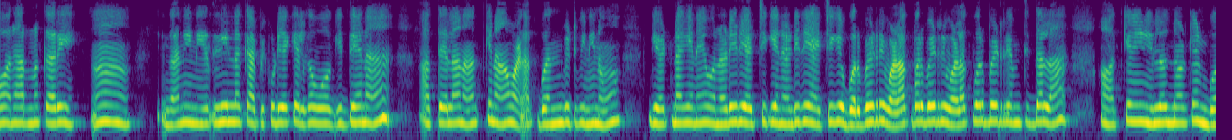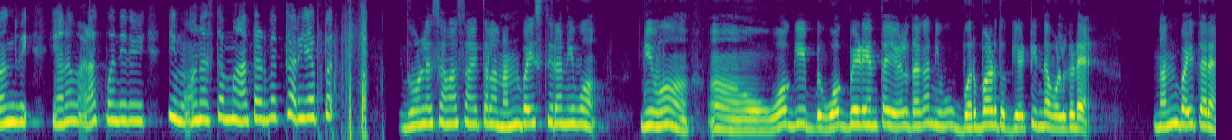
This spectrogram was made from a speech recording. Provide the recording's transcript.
ಓನರ್ನ ಕರಿ. ಹ್ಞೂ ಈಗ ನೀನು ಇರಲಿಲ್ಲ, ಕಾಪಿ ಕುಡಿಯೋಕೆ ಎಲ್ಗ ಹೋಗಿದ್ದೇನ? ಅತ್ತೆಲ್ಲ ನಾ ಒಳಗೆ ಬಂದುಬಿಟ್ವಿ ನೀನು. ಗೇಟ್ನಾಗೇನೆ ನಡೀರಿ ಹೆಚ್ಚಿಗೆ ನಡೀರಿ ಹೆಚ್ಚಿಗೆ ಬರಬೇಡ್ರಿ, ಒಳಗೆ ಬರಬೇಡ್ರಿ ಒಳಗೆ ಬರಬೇಡ್ರಿ ಅಂತಿದ್ದಲ್ಲ. ಅದಕ್ಕೆ ನೀನು ಇಲ್ಲದ ನೋಡ್ಕೊಂಡು ಬಂದ್ವಿ. ಏನೋ ಒಳಗೆ ಬಂದಿದ್ವಿ. ನಿಮ್ಮ ಓನರ್ತ ಮಾತಾಡ್ಬೇಕು ಕರಿಯಪ್ಪ. ಇದು ಒಳ್ಳೆ ಸಮಸ್ಯೆ ಆಯ್ತಲ್ಲ ನನ್ನ ಬಯಸ್ತೀರಾ ನೀವು? ನೀವು ಹೋಗಿ ಹೋಗಬೇಡಿ ಅಂತ ಹೇಳಿದಾಗ ನೀವು ಬರಬಾರ್ದು ಗೇಟಿಂದ ಒಳಗಡೆ. ನನ್ನ ಬೈತಾರೆ,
